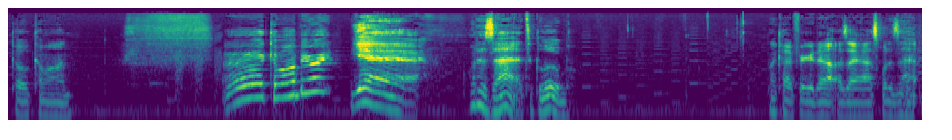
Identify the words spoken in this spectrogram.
Go, come on. Uh, come on, be right. Yeah! What is that? It's a globe. Like I figured it out as I asked, what is that?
